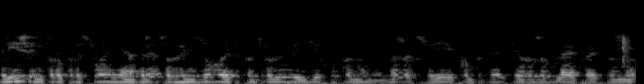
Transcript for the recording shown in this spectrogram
Рішень про присвоєння адрес організовує та контролює їх виконання. В межах своєї компетенції розробляє проекти, но-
